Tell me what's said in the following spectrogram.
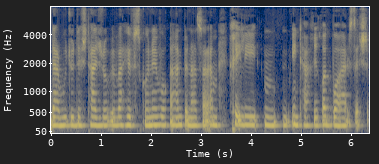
در وجودش تجربه و حفظ کنه واقعا به نظرم خیلی این تحقیقات با ارزشه.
